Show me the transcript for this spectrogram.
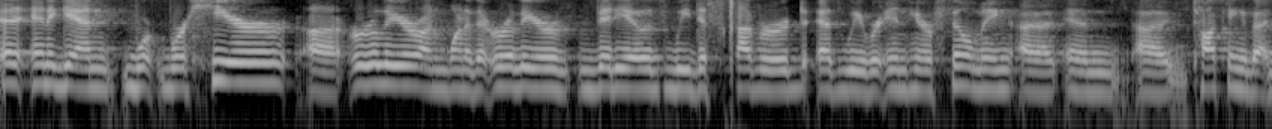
and again, we're, we're here uh, earlier on one of the earlier videos we discovered as we were in here filming uh, and uh, talking about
